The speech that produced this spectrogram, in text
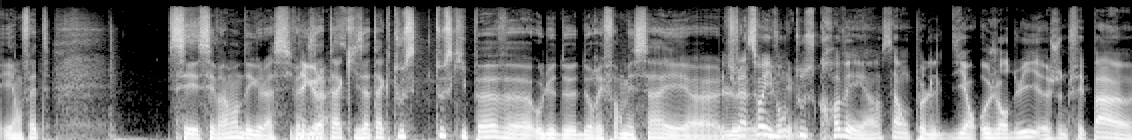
et en fait, c'est c'est vraiment dégueulasse. Ils, Dégueulasse. attaquent, ils attaquent tout ce, tout ce qu'ils peuvent euh, au lieu de, de réformer ça. Et, euh, de toute le- façon, ils vont tous crever. hein. Ça, on peut le dire aujourd'hui. Euh, Je ne fais pas euh,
